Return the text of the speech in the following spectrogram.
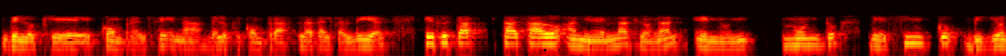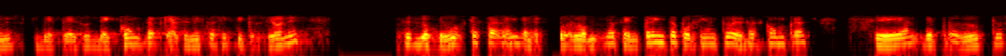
de lo que compra el SENA, de lo que compra las alcaldías, eso está tasado a nivel nacional en un monto de 5 billones de pesos de compras que hacen estas instituciones. Entonces, lo que busca esta ley es por lo menos el 30% de esas compras sean de productos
